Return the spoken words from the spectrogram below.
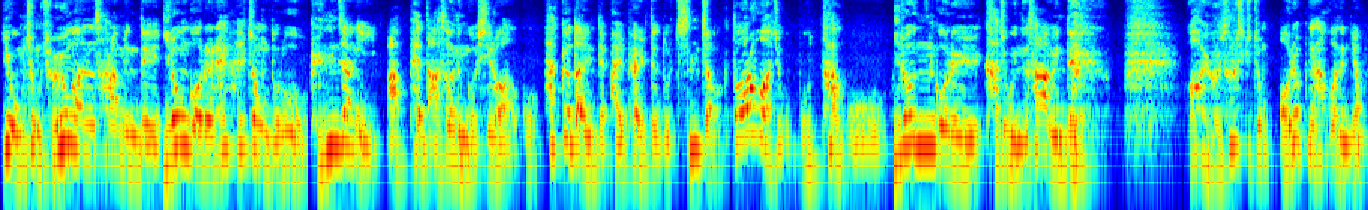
이게 엄청 조용한 사람인데, 이런 거를 해? 할 정도로 굉장히 앞에 나서는 거 싫어하고, 학교 다닐 때 발표할 때도 진짜 막 떨어가지고 못하고, 이런 거를 가지고 있는 사람인데, 아, 이거 솔직히 좀 어렵긴 하거든요?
